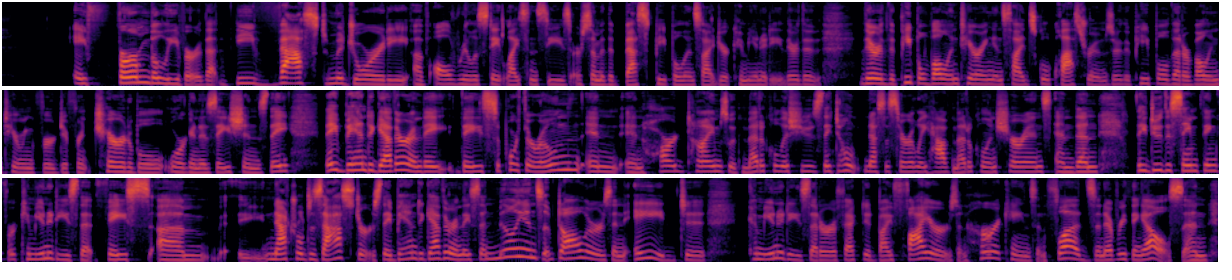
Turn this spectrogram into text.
a firm believer that the vast majority of all real estate licensees are some of the best people inside your community. They're the they're the people volunteering inside school classrooms or the people that are volunteering for different charitable organizations. They they band together and they they support their own in in hard times with medical issues. They don't necessarily have medical insurance, and then they do the same thing for communities that face um, natural disasters. They band together and they send millions of dollars in aid to communities that are affected by fires and hurricanes and floods and everything else. And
